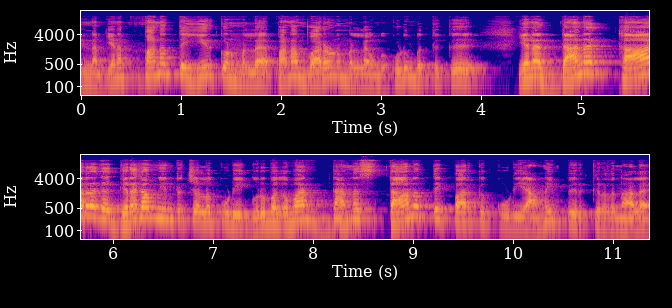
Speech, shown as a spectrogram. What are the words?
எண்ணம். ஏன்னா பணத்தை ஈர்க்கணுமில்ல பணம் வரணுமில்ல உங்கள் குடும்பத்துக்கு. ஏன்னா காரக கிரகம் என்று சொல்லக்கூடிய குரு பகவான் தனஸ்தானத்தை பார்க்கக்கூடிய அமைப்பு இருக்கிறதுனால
